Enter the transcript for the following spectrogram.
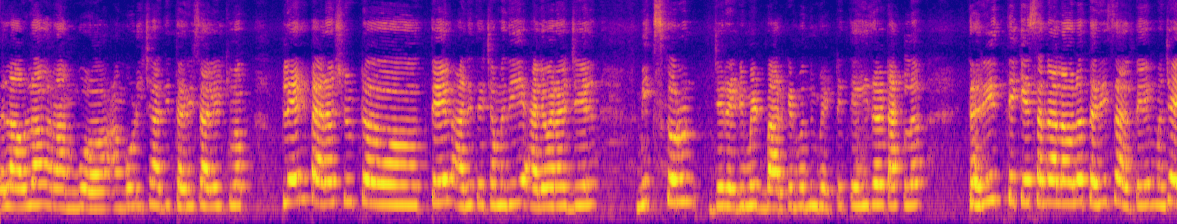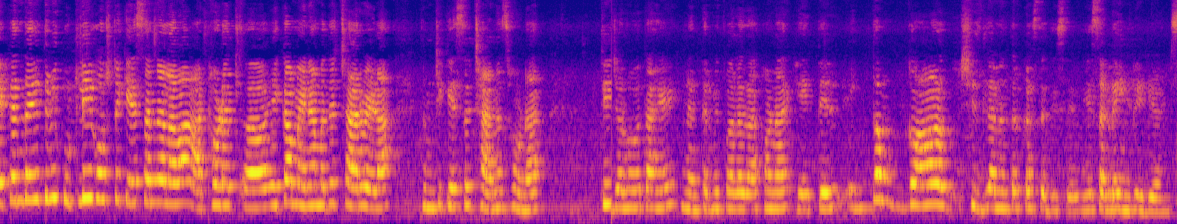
लावला रांगो आंघोळीच्या आधी तरी चालेल किंवा प्लेन पॅराशूट तेल आणि त्याच्यामध्ये ॲलोवेरा जेल मिक्स करून जे रेडीमेड मार्केटमधून भेटते तेही जर टाकलं तरी ते केसांना लावलं तरी चालते. म्हणजे एकंदरीत तुम्ही कुठलीही गोष्ट केसांना लावा. आठवड्यात एका महिन्यामध्ये चार वेळा तुमची केस छानच होणार. ती जर होत आहे नंतर मी तुम्हाला दाखवणार हे तेल एकदम गाळ शिजल्यानंतर कसं दिसेल? हे सगळे इन्ग्रेडियंट्स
